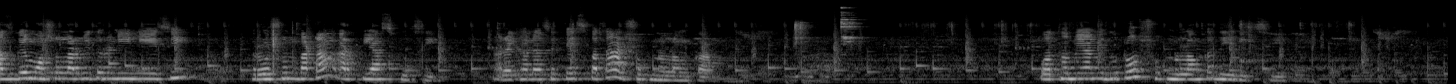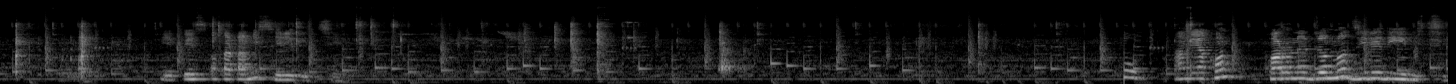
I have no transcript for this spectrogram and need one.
আজকে মশলার ভিতরে নিয়ে নিয়েছি রসুন বাটা আর পেঁয়াজ কুচি। আর এখানে আছে তেজপাতা আর শুকনো লঙ্কা। প্রথমে আমি দুটো শুকনো লঙ্কা দিয়ে দিচ্ছি। এই তেজপাতাটা আমি ছেড়ে দিচ্ছি। আমি এখন ফড়নের জন্য জিরে দিয়ে দিচ্ছি।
